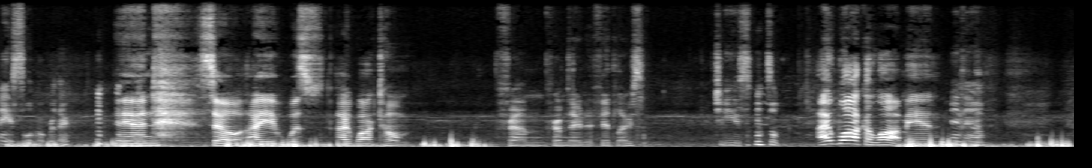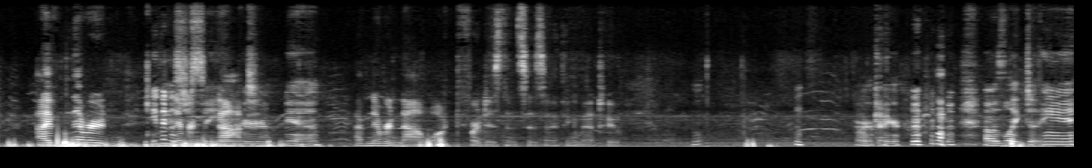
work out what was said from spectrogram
I used to live over there. And so I was I walked home from from there to Fiddler's. Jeez. I walk a lot, man. I know. I've never Even as Never just a not. younger. Yeah. I've never not walked far distances. I think I'm at two. Or Okay. here. I was like, eh.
